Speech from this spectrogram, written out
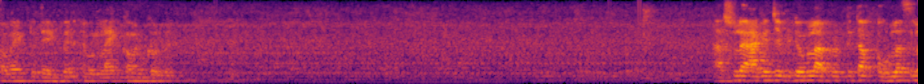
সবাই একটু দেখবেন এবং লাইক কমেন্ট করবেন। আসলে আগে যে ভিডিওগুলো আপলোড দিতাম, ওগুলো ছিল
